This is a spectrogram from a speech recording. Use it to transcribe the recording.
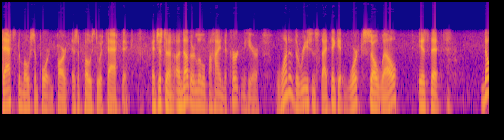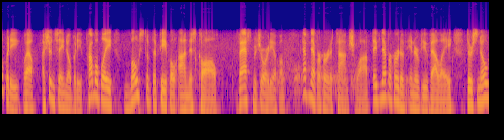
that's the most important part as opposed to a tactic. And just a, another little behind the curtain here one of the reasons that I think it works so well is that nobody, well, I shouldn't say nobody, probably most of the people on this call, vast majority of them, have never heard of Tom Schwab. They've never heard of Interview Valet. There's no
